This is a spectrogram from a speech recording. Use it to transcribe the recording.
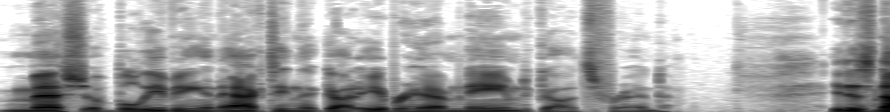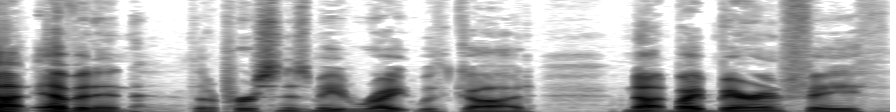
mesh of believing and acting that got Abraham named God's friend. It is not evident that a person is made right with God not by barren faith,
